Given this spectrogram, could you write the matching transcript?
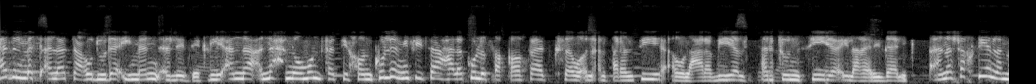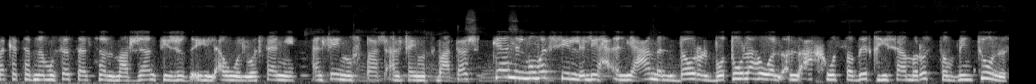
هذه المسألة تعود دائما للذكر لأن نحن منفتحون كل الانفتاح على كل الثقافات سواء الفرنسية أو العربية التونسية إلى غير ذلك. أنا شخصيا لما كتبنا مسلسل المرجان في جزئه الأول والثاني 2016 2017 كان الممثل اللي عمل دور البطولة هو الأخ والصديق هشام رستم من تونس.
